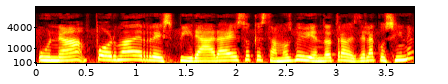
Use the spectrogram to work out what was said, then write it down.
una forma de respirar a esto que estamos viviendo a través de la cocina?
